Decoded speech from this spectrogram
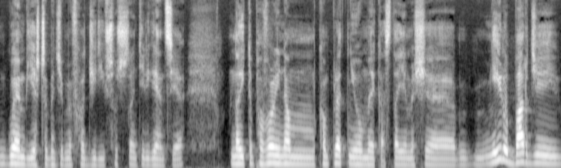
głębiej jeszcze będziemy wchodzili w sztuczną inteligencję. No i to powoli nam kompletnie umyka. Stajemy się mniej lub bardziej,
